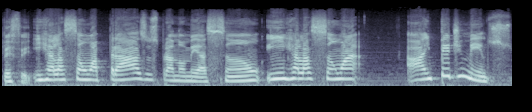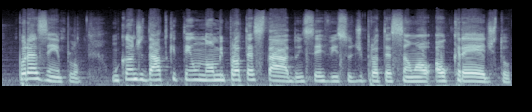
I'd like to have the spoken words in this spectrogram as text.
Perfeito. Em relação a prazos para nomeação e em relação a, a impedimentos. Por exemplo, um candidato que tem um nome protestado em serviço de proteção ao, ao crédito,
